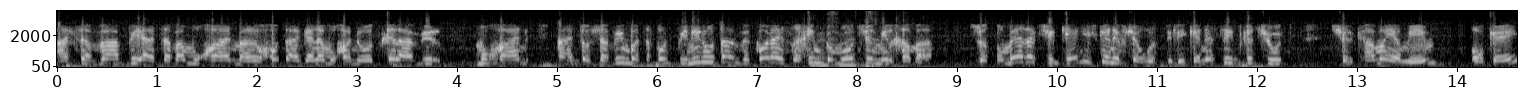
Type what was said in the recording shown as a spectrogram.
הצבא, הצבא מוכן, מערכות ההגנה מוכנות, חיל האוויר מוכן, התושבים בצפון פינינו אותם וכל האזרחים. במוד של מלחמה. זאת אומרת שכן יש כאן אפשרות להיכנס להתכתשות של כמה ימים, אוקיי?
